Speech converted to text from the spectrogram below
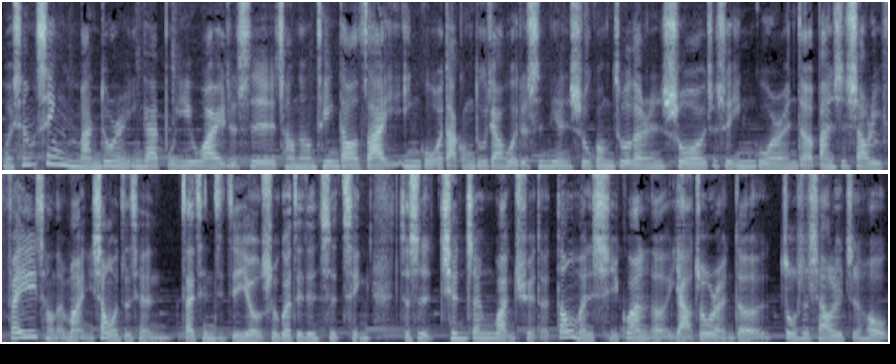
我相信蛮多人应该不意外，就是常常听到在英国打工度假或者是念书工作的人说，就是英国人的办事效率非常的慢。像我之前在前几集也有说过这件事情，就是千真万确的。当我们习惯了亚洲人的做事效率之后，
